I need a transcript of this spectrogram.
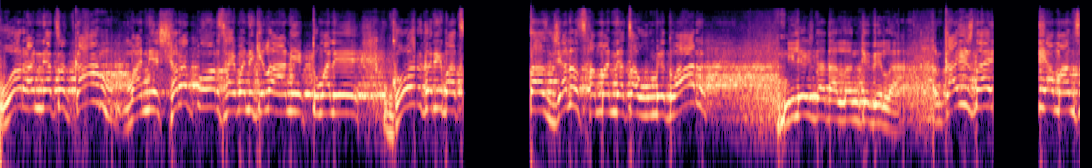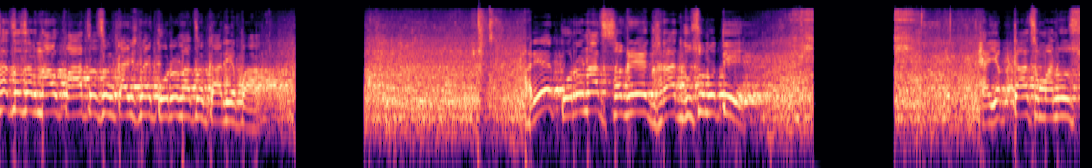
वर आणण्याचं काम मान्य शरद पवार साहेबांनी केलं आणि एक तुम्हाला गोरगरिबाचा जनसामान्याचा उमेदवार निलेश दादा लंके दिला. आणि काहीच नाही या माणसाचं जर नाव पाहायचं असेल काहीच नाही कोरोनाचं कार्य पहा. कोरोनात सगळे घरात घुसून होते. ह्या एकटाच माणूस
